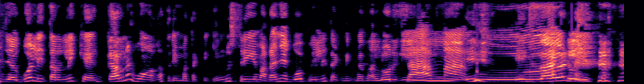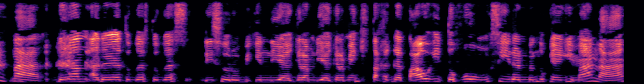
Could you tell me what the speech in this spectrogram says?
aja. Gue literally kayak karena gue gak keterima teknik industri makanya gue pilih teknik metalurgi. Sama, Bun. exactly. Nah dengan adanya tugas-tugas disuruh bikin diagram-diagram yang kita kagak tahu itu fungsi dan bentuknya gimana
